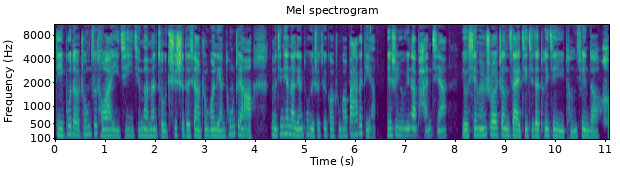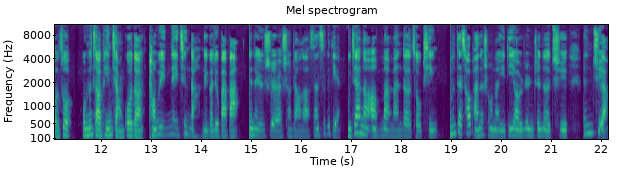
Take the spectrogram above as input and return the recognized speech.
底部的中字头啊，以及已经慢慢走趋势的像中国联通这样啊。那么今天呢，联通也是最高冲高八个点，也是由于呢盘前啊有新闻说正在积极的推进与腾讯的合作。我们早评讲过的肠胃内镜的那个六八八。现在也是上涨了三四个点，股价呢啊慢慢的走平。我们在操盘的时候呢，一定要认真的去根据啊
